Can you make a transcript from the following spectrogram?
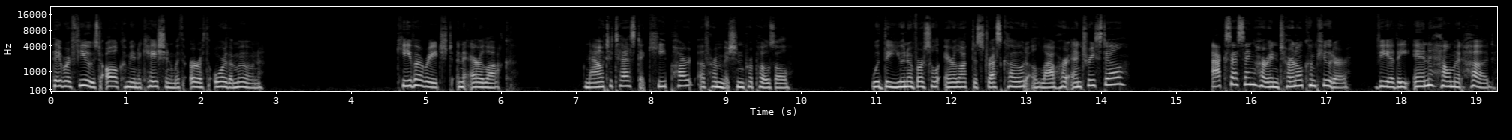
They refused all communication with Earth or the Moon. Kiva reached an airlock, now to test a key part of her mission proposal. Would the Universal Airlock Distress Code allow her entry still? Accessing her internal computer via the in helmet HUD,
